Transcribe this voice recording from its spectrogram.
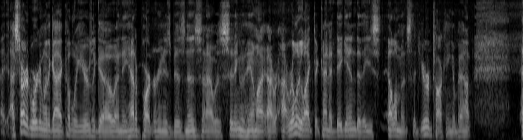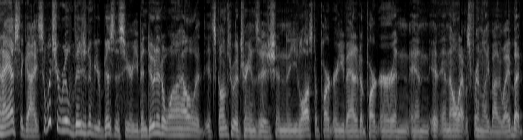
I, I started working with a guy a couple of years ago, and he had a partner in his business, and I was sitting with him. I, I, I really like to kind of dig into these elements that you're talking about. And I asked the guy, so what's your real vision of your business here? You've been doing it a while. It, has gone through a transition. You lost a partner. You've added a partner, and and and all that was friendly, by the way. But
